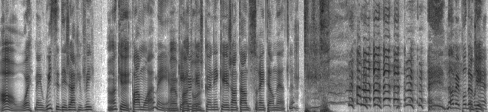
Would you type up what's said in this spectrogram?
Ah, ouais. Ben oui, c'est déjà arrivé. OK. Pas à moi, mais Ben, à à quelqu'un que je connais, que j'ai entendu sur Internet. Là. non, mais pour de vrai,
